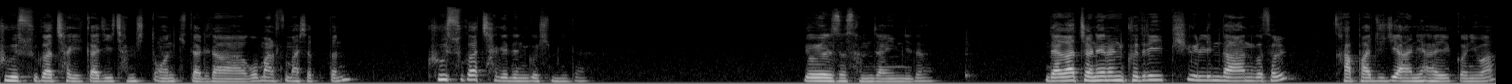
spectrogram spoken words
그 수가 차기까지 잠시 동안 기다리라고 말씀하셨던 그 수가 차게 된 것입니다. 요엘서 3장입니다. 내가 전에는 그들이 피 흘림 당한 것을 갚아주지 아니하였거니와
